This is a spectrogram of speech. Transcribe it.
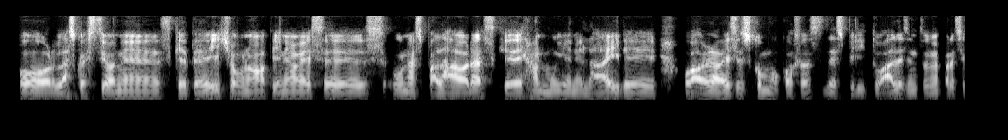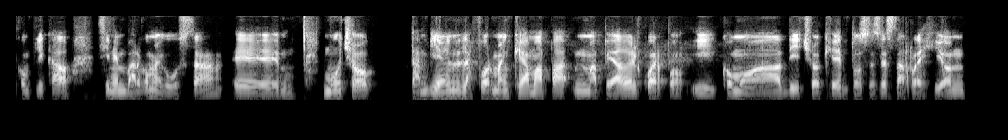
por las cuestiones que te he dicho, uno tiene a veces unas palabras que dejan muy en el aire o habla a veces como cosas de espirituales, entonces me parece complicado. Sin embargo, me gusta eh, mucho también la forma en que ha mapeado el cuerpo y cómo ha dicho que entonces esta región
